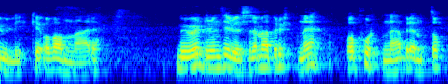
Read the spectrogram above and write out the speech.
ulykke og vanære. Muren rundt Jerusalem er brutt ned, og portene er brent opp.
